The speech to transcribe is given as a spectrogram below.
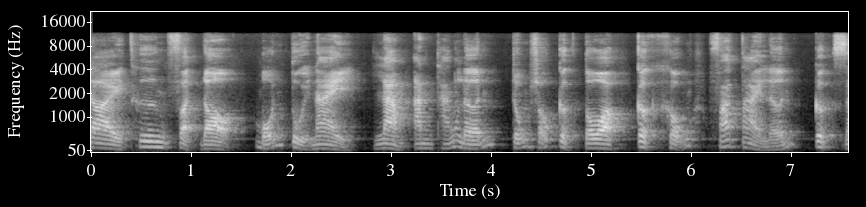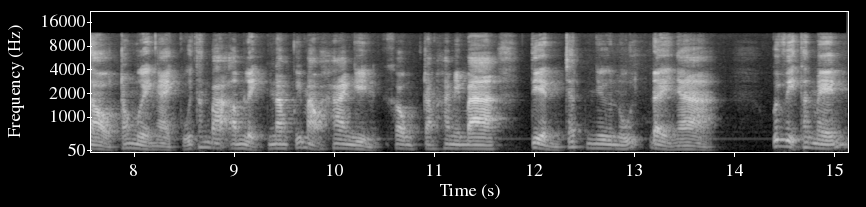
Trời thương Phật độ, 4 tuổi này làm ăn thắng lớn, trúng số cực to, cực khủng, phát tài lớn, cực giàu trong 10 ngày cuối tháng 3 âm lịch năm Quý Mão 2023, tiền chất như núi đầy nhà. Quý vị thân mến,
